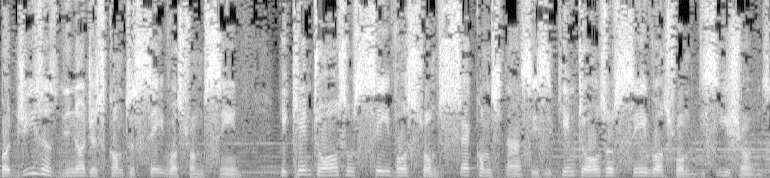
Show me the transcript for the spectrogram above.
But Jesus did not just come to save us from sin. He came to also save us from circumstances. He came to also save us from decisions.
